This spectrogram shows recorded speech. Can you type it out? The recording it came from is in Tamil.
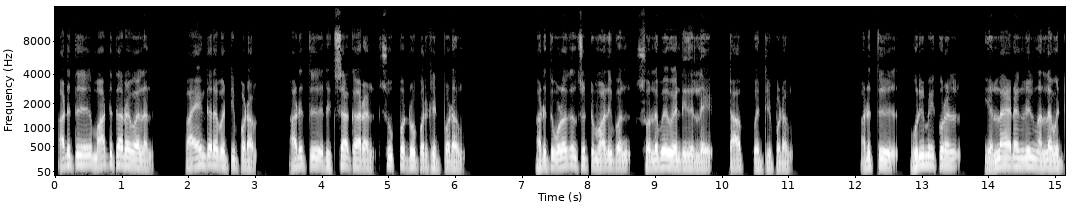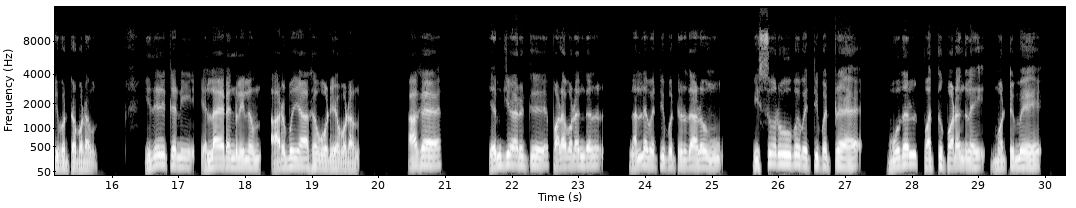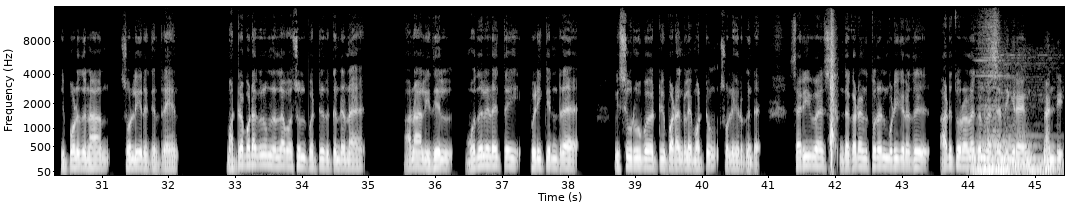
அடுத்து மாட்டுக்கார வேலன் பயங்கர வெற்றி படம். அடுத்து ரிக்ஷாக்காரன் சூப்பர் டூப்பர் ஹிட் படம். அடுத்து உலகம் சுற்றும் வாலிபன் சொல்லவே வேண்டியதில்லை டாப் வெற்றி படம். அடுத்து உரிமை குரல் எல்லா இடங்களிலும் நல்ல வெற்றி பெற்ற படம். இதே கனி எல்லா இடங்களிலும் அருமையாக ஓடிய படம். ஆக எம்ஜிஆருக்கு பல படங்கள் நல்ல வெற்றி பெற்றிருந்தாலும் விஸ்வரூப வெற்றி பெற்ற முதல் பத்து படங்களை மட்டுமே இப்பொழுது நான் சொல்லியிருக்கின்றேன். மற்ற படங்களும் நல்ல வசூல் பெற்றிருக்கின்றன. ஆனால் இதில் முதலிடத்தை பிடிக்கின்ற விஸ்வரூப வெற்றி படங்களை மட்டும் சொல்லியிருக்கின்றேன் சரி வஸ் இந்த கடல் துடன் முடிகிறது. அடுத்த ஒரு அழகன் சந்திக்கிறேன். நன்றி.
